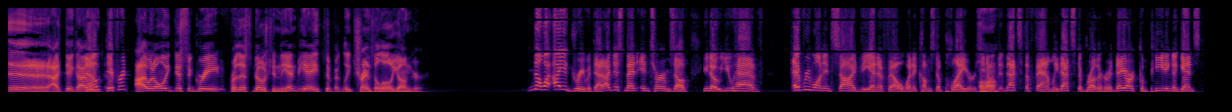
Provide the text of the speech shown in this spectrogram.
I think I no, would different. I would only disagree for this notion. The NBA typically trends a little younger. No, I, I agree with that. I just meant in terms of you know you have everyone inside the NFL when it comes to players. You uh-huh. know, that's the family, that's the brotherhood. They are competing against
